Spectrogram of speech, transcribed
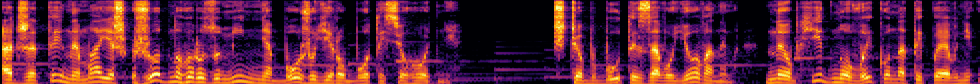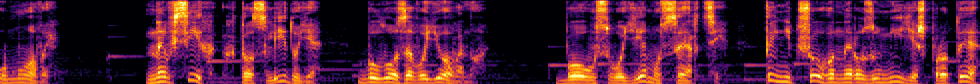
адже ти не маєш жодного розуміння Божої роботи сьогодні. Щоб бути завойованим, необхідно виконати певні умови. Не всіх, хто слідує, було завойовано, бо у своєму серці ти нічого не розумієш про те,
